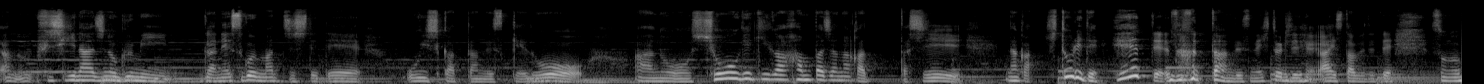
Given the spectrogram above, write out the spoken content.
あの不思議な味のグミがねすごいマッチしてて美味しかったんですけどあの衝撃が半端じゃなかったしなんか一人で「えっ?」ってなったんですね。一人でアイス食べてて。その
